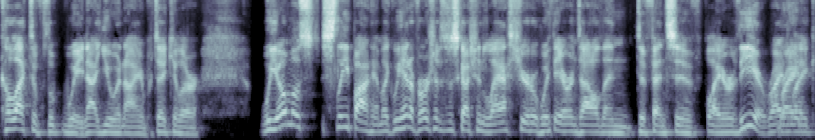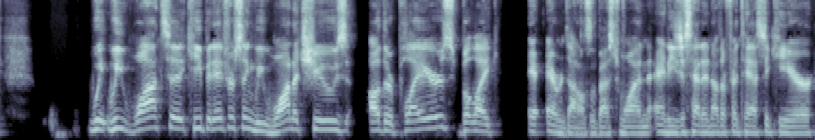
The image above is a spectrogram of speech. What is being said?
collectively, we, not you and I in particular, we almost sleep on him. Like we had a version of this discussion last year with Aaron Donald and Defensive Player of the Year, right? right? Like we we want to keep it interesting. We want to choose other players, but like Aaron Donald's the best one, and he just had another fantastic year.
